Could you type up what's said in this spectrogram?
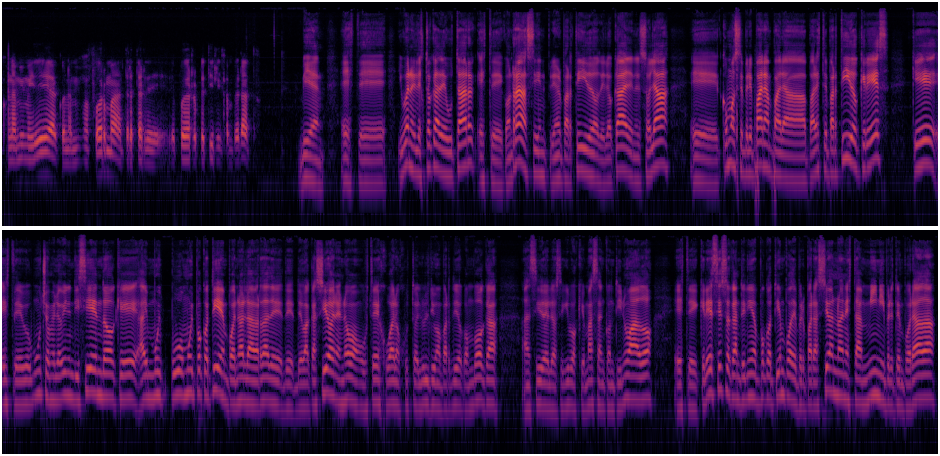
con la misma idea, con la misma forma, tratar de poder repetir el campeonato. Bien, este, y bueno, les toca debutar este, con Racing, primer partido de local en el Solá. Eh, ¿Cómo se preparan para, para este partido? ¿Crees que este, muchos me lo vienen diciendo que hay muy, hubo muy poco tiempo, ¿no? La verdad, de, de, vacaciones, ¿no? Ustedes jugaron justo el último partido con Boca, han sido de los equipos que más han continuado. Este, ¿Crees eso que han tenido poco tiempo de preparación, ¿no? En esta mini pretemporada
